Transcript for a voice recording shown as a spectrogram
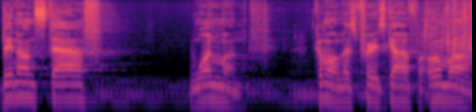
been on staff one month. Come on, let's praise God for Omar.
